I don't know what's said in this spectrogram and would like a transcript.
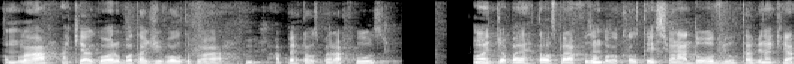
Vamos lá. Aqui agora eu vou botar de volta para apertar os parafusos. Antes de apertar os parafusos, vamos colocar o tensionador, viu? Tá vendo aqui, ó?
